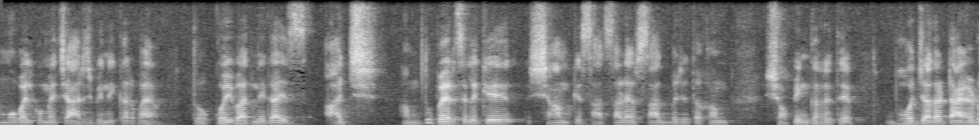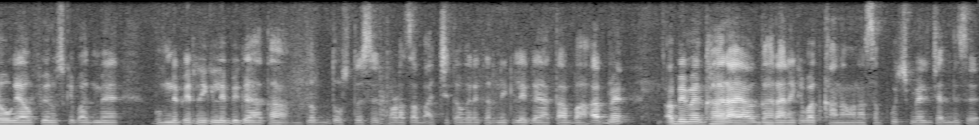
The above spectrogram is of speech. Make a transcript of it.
मोबाइल को मैं चार्ज भी नहीं कर पाया। तो कोई बात नहीं गाइस आज हम दोपहर से लेके शाम के सात, साढ़े सात बजे तक हम शॉपिंग कर रहे थे। बहुत ज़्यादा टायर्ड हो गया फिर उसके बाद मैं घूमने फिरने के लिए भी गया था। मतलब दोस्तों से थोड़ा सा बातचीत वगैरह करने के लिए गया था बाहर में। अभी मैं घर आया, घर आने के बाद खाना वाना सब कुछ मैं जल्दी से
